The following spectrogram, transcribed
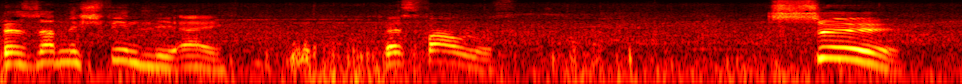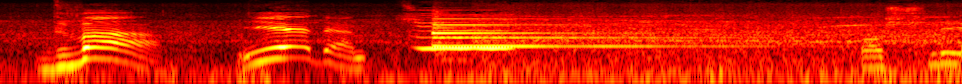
Bez żadnych świndli, ej. Bez faulus. Trzy, dwa, jeden. Poszli,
